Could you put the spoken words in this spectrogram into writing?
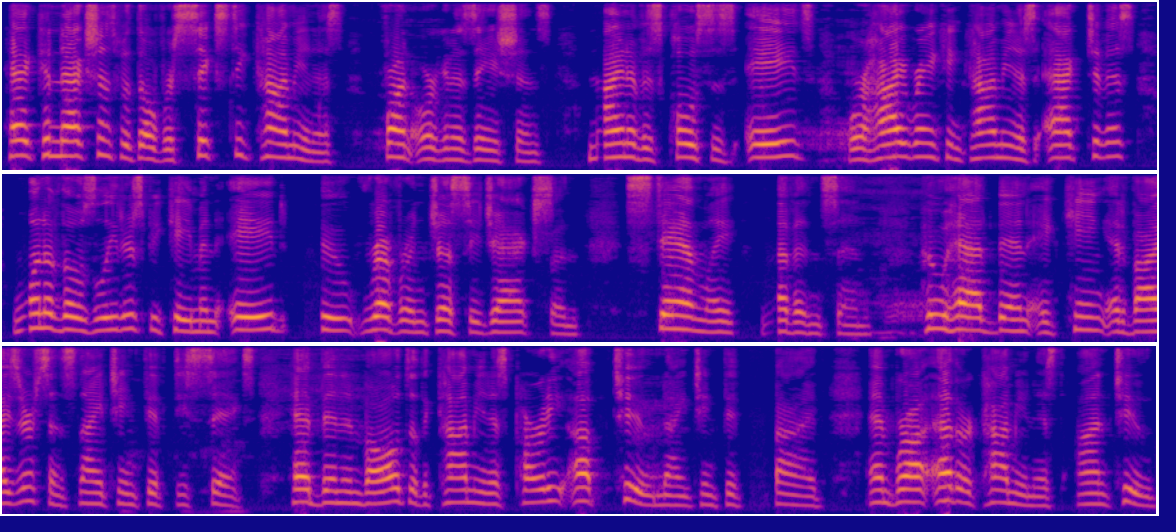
had connections with over 60 communist front organizations. Nine of his closest aides were high ranking communist activists. One of those leaders became an aide to Reverend Jesse Jackson. Stanley Levinson, who had been a King advisor since 1956, had been involved with the Communist Party up to 1955 and brought other communists onto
